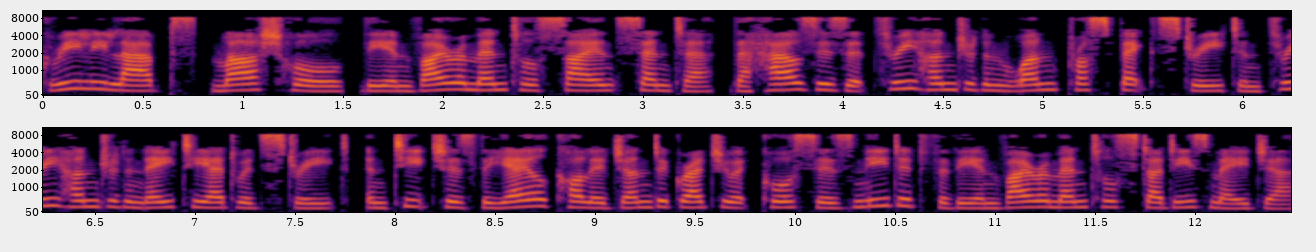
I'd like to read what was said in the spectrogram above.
Greeley Labs, Marsh Hall, the Environmental Science Center, the houses at 301 Prospect Street and 380 Edward Street, and teaches the Yale College undergraduate courses needed for the Environmental Studies major.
